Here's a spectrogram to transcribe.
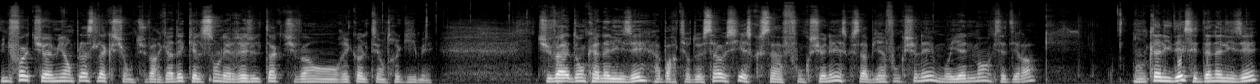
Une fois que tu as mis en place l'action, tu vas regarder quels sont les résultats que tu vas en récolter, entre guillemets. Tu vas donc analyser à partir de ça aussi, est-ce que ça a fonctionné, est-ce que ça a bien fonctionné, moyennement, etc. Donc là, l'idée, c'est d'analyser,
